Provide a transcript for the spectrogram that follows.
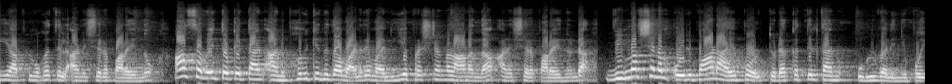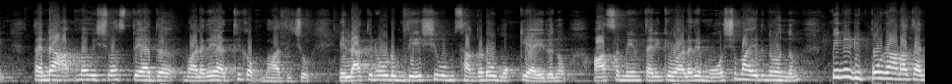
ഈ അഭിമുഖത്തിൽ അനശ്വര പറയുന്നു. ആ സമയത്തൊക്കെ താൻ അനുഭവിക്കുന്നത് വളരെ വലിയ പ്രശ്നങ്ങളാണെന്ന് അനശ്വര പറയുന്നുണ്ട്. വിമർശനം ഒരുപാടായപ്പോൾ തുടക്കത്തിൽ താൻ ഉൾവലിഞ്ഞു പോയി തന്റെ ആത്മവിശ്വാസത്തെ അത് വളരെയധികം ബാധിച്ചു. എല്ലാത്തിനോടും ദേഷ്യവും സങ്കടവും ഒക്കെയായിരുന്നു. ആ സമയം തനിക്ക് വളരെ മോശമായിരുന്നുവെന്നും പിന്നീട് ഇപ്പോഴാണ് താൻ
